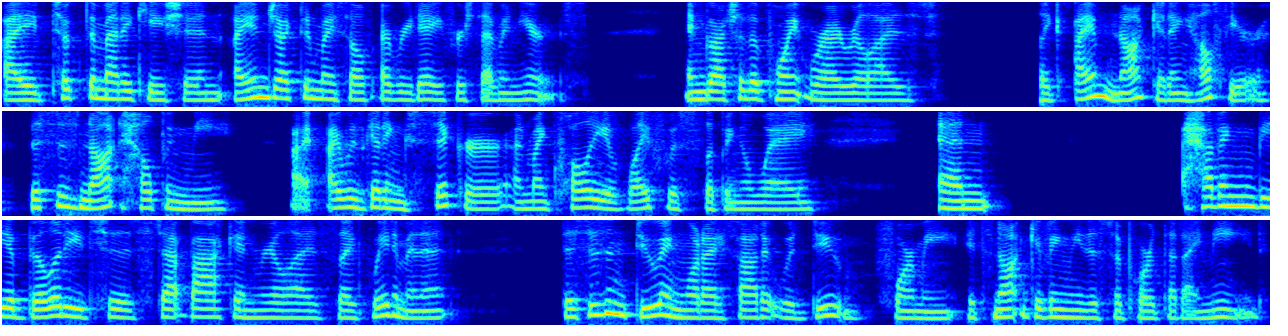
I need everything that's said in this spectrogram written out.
I took the medication. I injected myself every day for seven years and got to the point where I realized, like, I am not getting healthier. This is not helping me. I, I was getting sicker and my quality of life was slipping away. And having the ability to step back and realize, like, wait a minute, this isn't doing what I thought it would do for me. It's not giving me the support that I need.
